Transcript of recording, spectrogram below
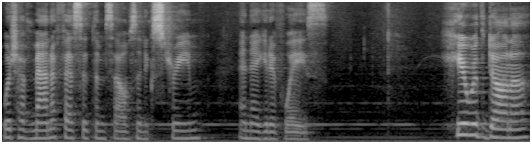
which have manifested themselves in extreme and negative ways. Here with Donna,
